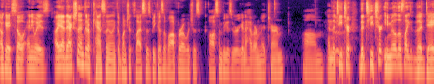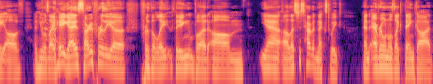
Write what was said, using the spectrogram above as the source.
Okay, so anyways, oh yeah, they actually ended up canceling like a bunch of classes because of opera, which was awesome because we were gonna have our midterm. Um, and the Ooh. teacher, the teacher emailed us like the day of, and he was like, "Hey guys, sorry for the uh for the late thing, but um, yeah, uh, let's just have it next week." And everyone was like, "Thank God."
